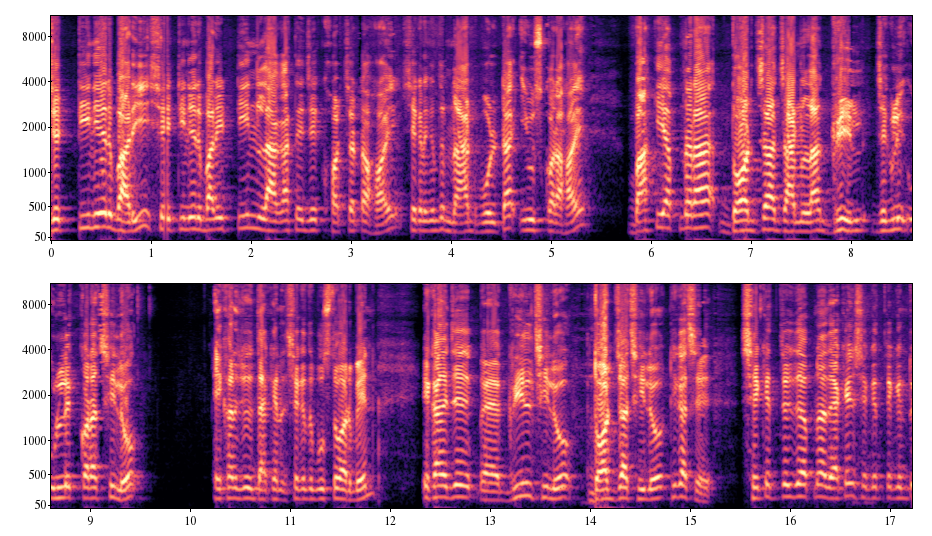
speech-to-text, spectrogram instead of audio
যে টিনের বাড়ি, সেই টিনের বাড়ি টিন লাগাতে যে খরচাটা হয়, সেখানে কিন্তু নাট বোল্টটা ইউজ করা হয়। বাকি আপনারা দরজা, জানলা, গ্রিল যেগুলি উল্লেখ করা ছিল, এখানে যদি দেখেন, সেক্ষেত্রে বুঝতে পারবেন। এখানে যে গ্রিল ছিল, দরজা ছিল, ঠিক আছে? সেক্ষেত্রে যদি আপনারা দেখেন, সেক্ষেত্রে কিন্তু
